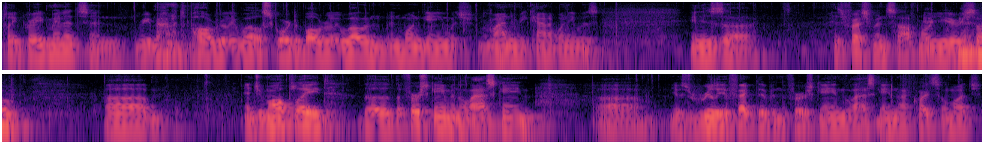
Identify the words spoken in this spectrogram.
played great minutes and rebounded the ball really well, scored the ball really well in, in one game, which reminded me kind of when he was in his uh, his freshman sophomore year. So, um, and Jamal played the the first game and the last game. Uh, he was really effective in the first game. The last game, not quite so much.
